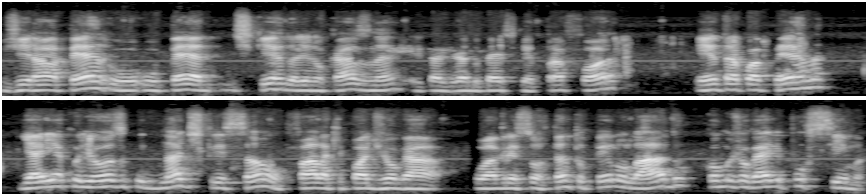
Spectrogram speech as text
girar a perna, o, o, pé esquerdo ali no caso, né? Ele está girando o pé esquerdo para fora, entra com a perna. E aí é curioso que na descrição fala que pode jogar o agressor tanto pelo lado como jogar ele por cima,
